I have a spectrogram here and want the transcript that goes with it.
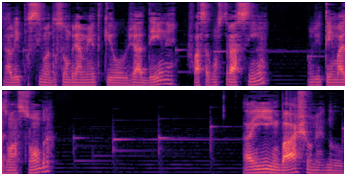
Ali por cima do sombreamento que eu já dei, né? Faço alguns tracinhos onde tem mais uma sombra. Aí embaixo, né, no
